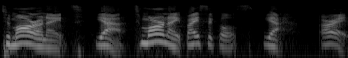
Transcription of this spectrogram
Tomorrow night. Yeah, tomorrow night, bicycles. Yeah, all right.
